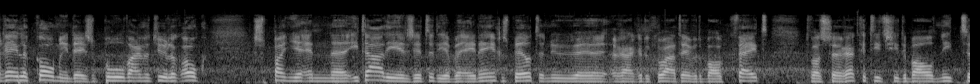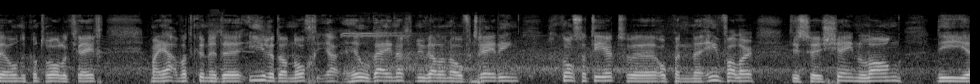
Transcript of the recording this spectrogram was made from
redelijk komen in deze pool. Waar natuurlijk ook Spanje en Italië in zitten. Die hebben 1-1 gespeeld. En nu raken de Kroaten even de bal kwijt. Het was Rakitic die de bal niet onder controle kreeg. Maar ja, wat kunnen de Ieren dan nog? Ja, heel weinig. Nu wel een overtreding geconstateerd uh, op een uh, invaller. Het is uh, Shane Long die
